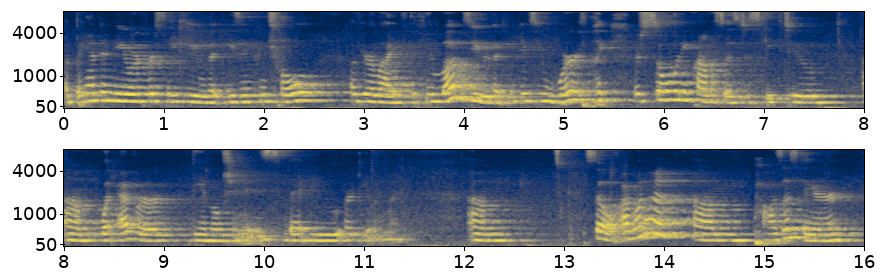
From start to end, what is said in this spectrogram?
abandon you or forsake you, that He's in control of your life, that He loves you, that He gives you worth. Like, there's so many promises to speak to um, whatever the emotion is that you are dealing with. Um, so I want to um, pause us there.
